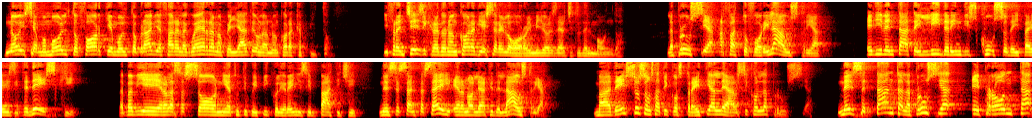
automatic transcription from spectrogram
Noi siamo molto forti e molto bravi a fare la guerra, ma quegli altri non l'hanno ancora capito. I francesi credono ancora di essere loro il miglior esercito del mondo. La Prussia ha fatto fuori l'Austria, è diventata il leader indiscusso dei paesi tedeschi. La Baviera, la Sassonia, tutti quei piccoli regni simpatici nel 66 erano alleati dell'Austria, ma adesso sono stati costretti a allearsi con la Prussia. Nel 70 la Prussia è pronta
